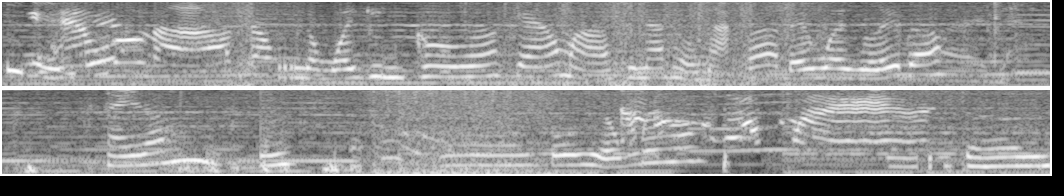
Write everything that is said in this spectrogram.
cái gì Áo đó là trong đồng quay kim cương á Cái áo mà Sena thường mặc á để quay clip đó. Hay lắm. Ừ. Tôi thì không biết lắm À, trời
